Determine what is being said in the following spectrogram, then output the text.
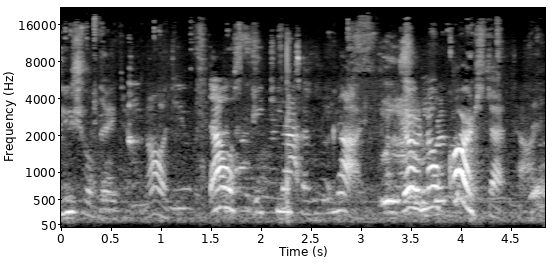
usual day technology, but that was 1879. There were no cars that time.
